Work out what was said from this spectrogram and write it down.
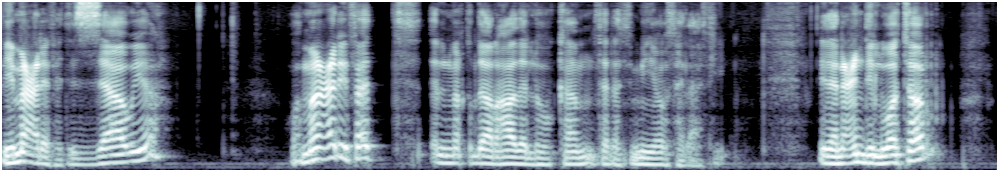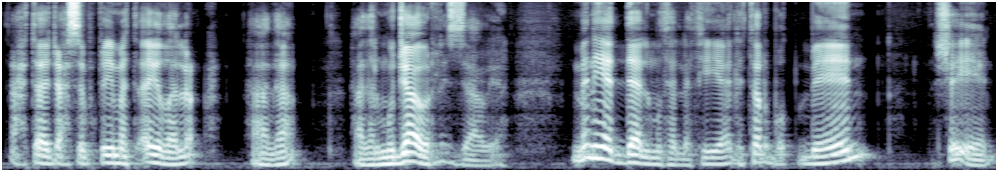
بمعرفة الزاوية ومعرفة المقدار هذا اللي هو كم؟ 330 إذا عندي الوتر. أحتاج أحسب قيمة أي ضلع هذا هذا المجاور للزاوية. من هي الدالة المثلثية اللي تربط بين شيئين؟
